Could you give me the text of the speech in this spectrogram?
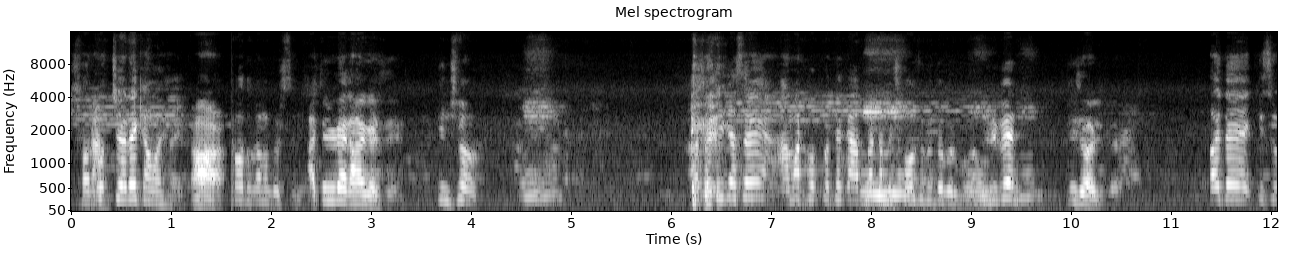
সর্বোচ্চ এটাই কামাই হয়। হ্যাঁ। কত কামাই করছেন? আশি টাকা কামাই গেছে তিনশো? আচ্ছা ঠিক আছে আমার পক্ষ থেকে আপনাকে আমি সহযোগিতা করব। আপনি নেবেন? কি সহজ হয়তো কিছু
